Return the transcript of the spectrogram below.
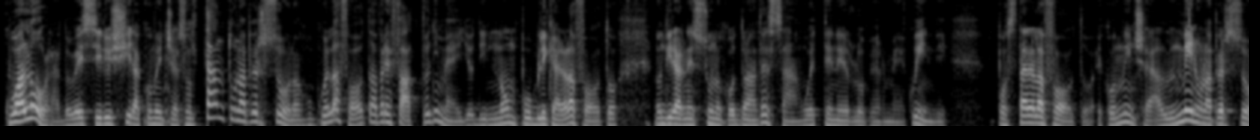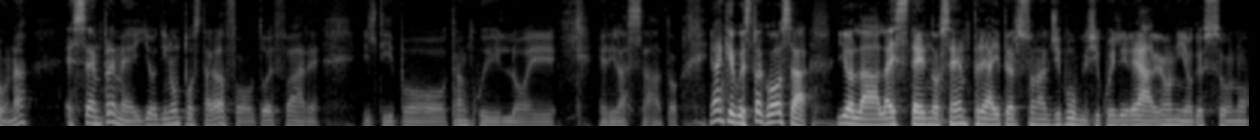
qualora dovessi riuscire a convincere soltanto una persona con quella foto avrei fatto di meglio di non pubblicare la foto non dire a nessuno che ho donato il sangue e tenerlo per me quindi postare la foto e convincere almeno una persona è sempre meglio di non postare la foto e fare il tipo tranquillo e, e rilassato. E anche questa cosa io la, la, estendo sempre ai personaggi pubblici, quelli reali, non io che sono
